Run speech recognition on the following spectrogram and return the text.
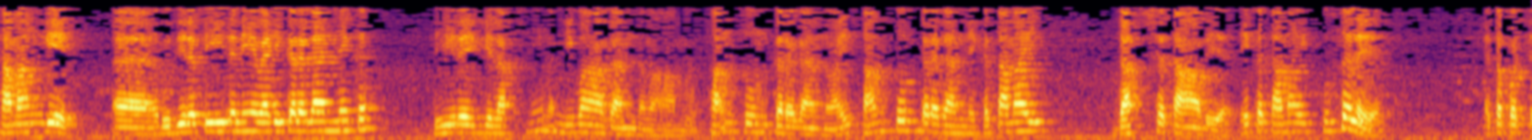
තමන්ගේ රුධිර පීඩනය වැඩි කරගන්න එක ධීරයෙක්ගේ ලක්ෂණයම නිවා ගන්නවාම සංසුන් කරගන්නවයි සංසුන් කරගන්න එක තමයි දක්ෂතාවය. ඒක තමයි කුසලය. එතකොට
